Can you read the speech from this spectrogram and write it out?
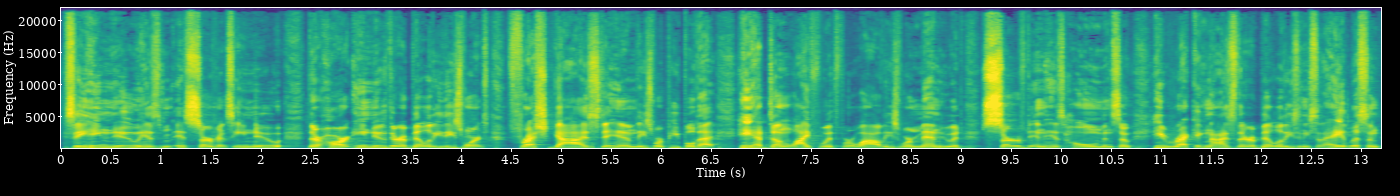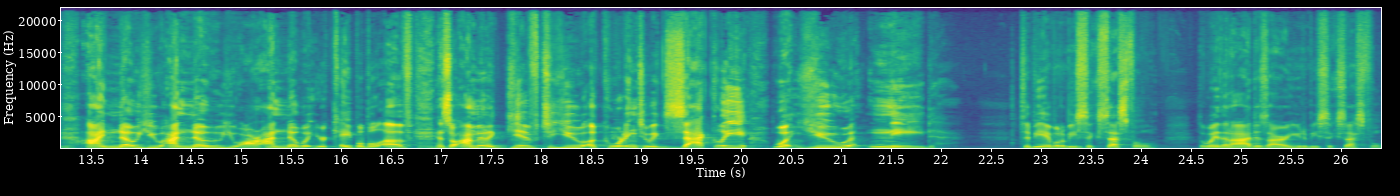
See, he knew his, his servants. He knew their heart. He knew their ability. These weren't fresh guys to him. These were people that he had done life with for a while. These were men who had served in his home. And so he recognized their abilities and he said, Hey, listen, I know you. I know who you are. I know what you're capable of. And so I'm going to give to you according to exactly what you need to be able to be successful the way that I desire you to be successful.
